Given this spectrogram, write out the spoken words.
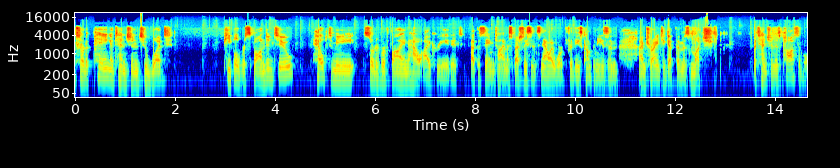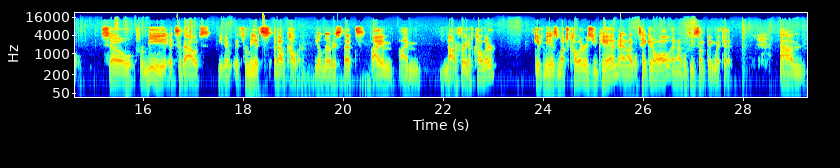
sort of paying attention to what people responded to helped me sort of refine how I created at the same time, especially since now I work for these companies and I'm trying to get them as much attention as possible. So for me, it's about you know, it, for me, it's about color. You'll notice that I am I'm not afraid of color. Give me as much color as you can, and I will take it all, and I will do something with it. Um,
